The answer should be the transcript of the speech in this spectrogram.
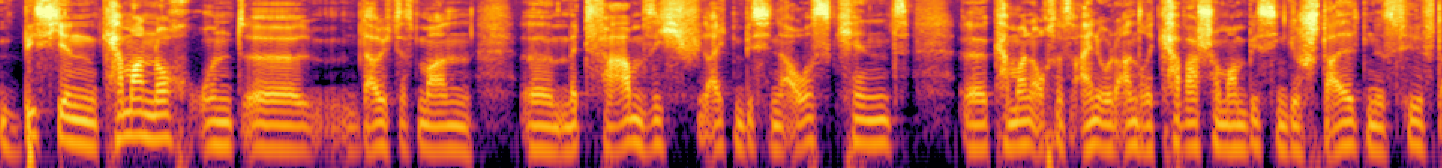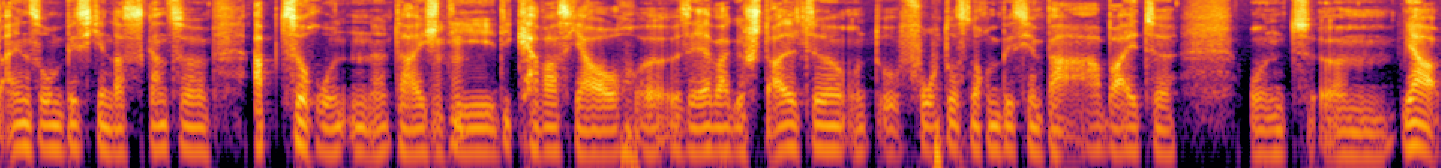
ein bisschen kann man noch und äh, dadurch, dass man äh, mit Farben sich vielleicht ein bisschen auskennt, äh, kann man auch das eine oder andere Cover schon mal ein bisschen gestalten. Es hilft einem so ein bisschen, das Ganze abzurunden, ne? da ich mhm. die, die Covers ja auch äh, selber gestalte und uh, Fotos noch ein bisschen bearbeite. Und ähm, ja,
